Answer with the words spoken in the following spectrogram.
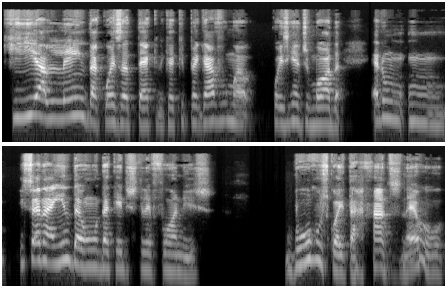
que ia além da coisa técnica, que pegava uma coisinha de moda. Era um, um isso era ainda um daqueles telefones burros, coitados, né? O,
